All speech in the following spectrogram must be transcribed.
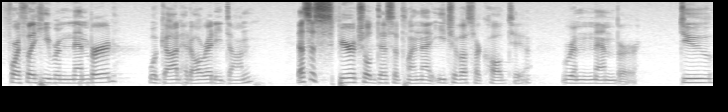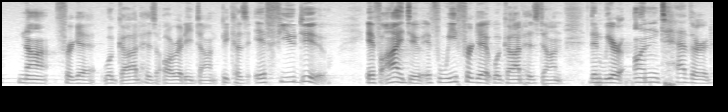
Fourthly, he remembered what God had already done. That's a spiritual discipline that each of us are called to. Remember. Do not forget what God has already done. Because if you do, if I do, if we forget what God has done, then we are untethered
